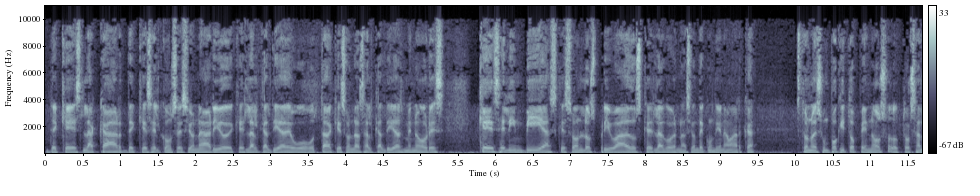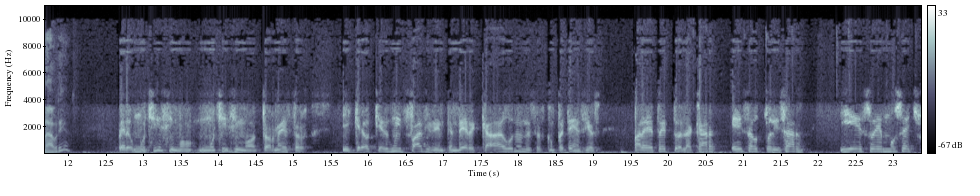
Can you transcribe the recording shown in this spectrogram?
de qué es la CAR, de qué es el concesionario, de qué es la alcaldía de Bogotá, qué son las alcaldías menores, qué es el Invías, qué son los privados, qué es la gobernación de Cundinamarca? ¿Esto no es un poquito penoso, doctor Sanabria? Pero muchísimo, muchísimo, doctor Néstor. Y creo que es muy fácil de entender cada una de nuestras competencias. Para efecto de la CAR es autorizar y eso hemos hecho.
